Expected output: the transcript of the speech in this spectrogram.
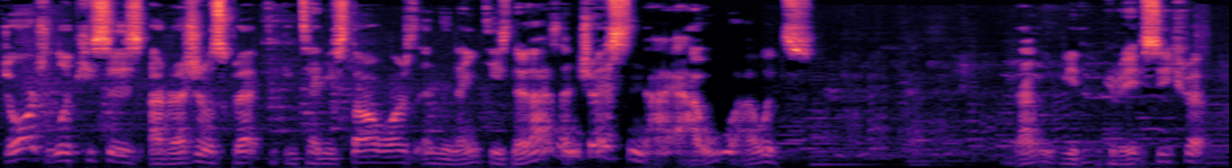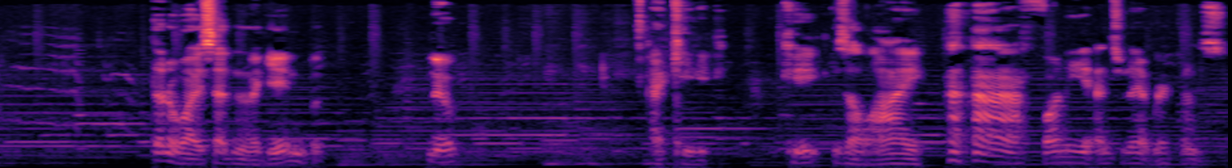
George Lucas's original script to continue Star Wars in the 90s. Now that's interesting. I, I, I would... That would be the great secret. Don't know why I said in the game, but... No. A cake. Cake is a lie. Haha, funny internet reference.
